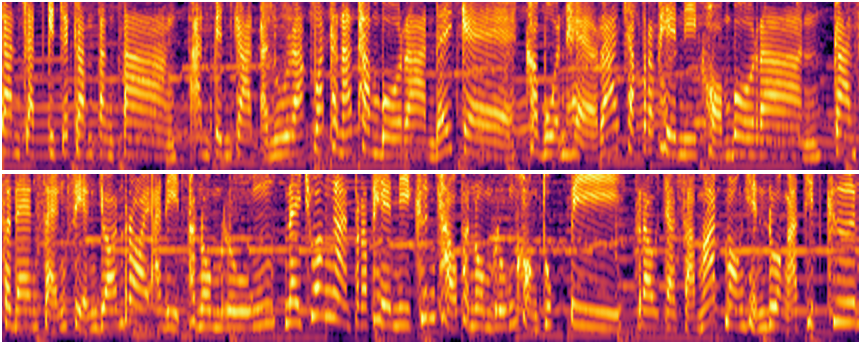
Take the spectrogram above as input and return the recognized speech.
การจัดกิจกรรมต่างๆ อันเป็นการอนุรักษ์วัฒนธรรมโบราณได้แก่ ขบวนแห่ราชประเพณีของโบราณ การแสดงแสงเสียงย้อนรอยอดีตพนมรุง้ง ในช่วงงานประเพณีขึ้นเขาพนมรุ้งของทุกปี เราจะสามารถมองเห็นดวงอาทิตย์ขึ้น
